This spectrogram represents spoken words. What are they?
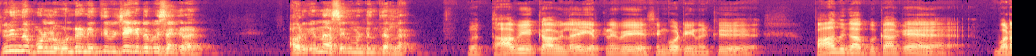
பிரிந்து போனவர்கள் ஒன்றிணைத்து விஜய் கிட்ட போய் சேர்க்குறார். அவருக்கு என்ன அசைன்மெண்ட்டுன்னு தெரில இப்போ தாவேக்காவில் ஏற்கனவே செங்கோட்டையனுக்கு பாதுகாப்புக்காக வட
